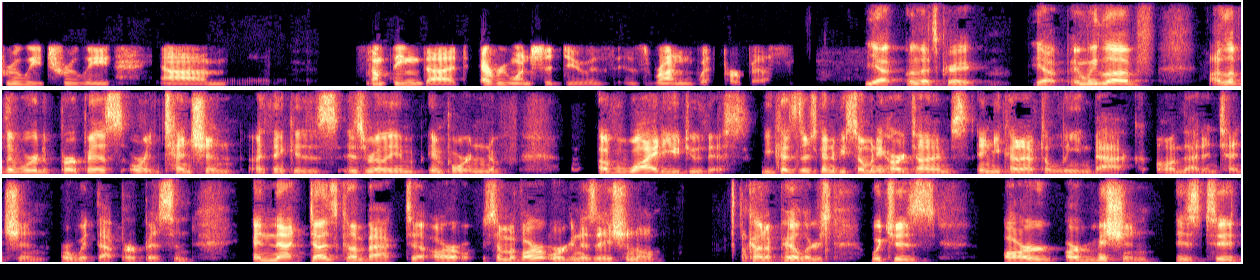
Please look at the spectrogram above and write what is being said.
truly truly um, something that everyone should do is, is run with purpose. Yeah, oh, and that's great. Yeah, and we love I love the word of purpose or intention. I think is is really important of of why do you do this? Because there's going to be so many hard times, and you kind of have to lean back on that intention or with that purpose, and and that does come back to our some of our organizational kind of pillars, which is our our mission is to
